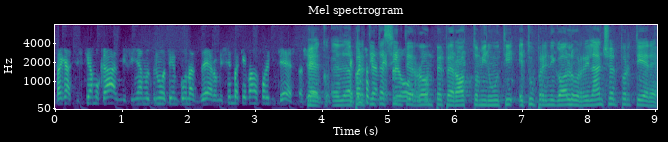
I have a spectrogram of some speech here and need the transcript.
ragazzi stiamo calmi, finiamo il primo tempo 1-0, mi sembra che vanno fuori di testa. Cioè, Cioè, eh, la partita si interrompe per 8 minuti e tu prendi gol, un rilancio al portiere,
